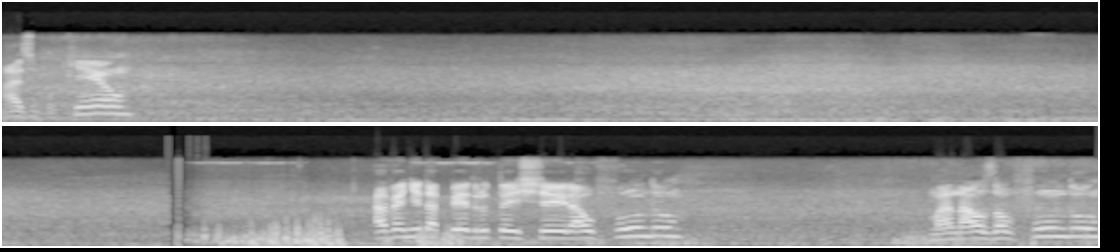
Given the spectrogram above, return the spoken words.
Mais um pouquinho. Avenida Pedro Teixeira ao fundo, Manaus ao fundo,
